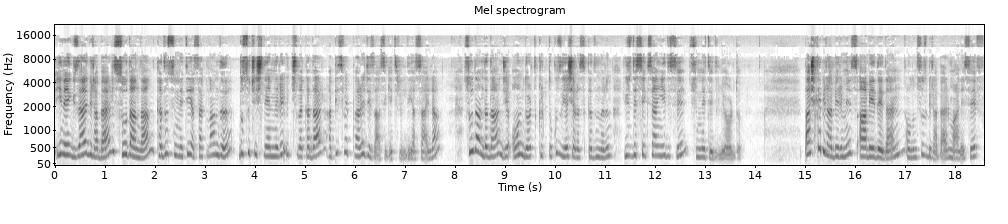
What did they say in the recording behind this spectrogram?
yine güzel bir haber. Sudan'dan kadın sünneti yasaklandı. Bu suç işleyenlere 3 yıla kadar hapis ve para cezası getirildi yasayla. Sudan'da daha önce 14-49 yaş arası kadınların %87'si sünnet ediliyordu. Başka bir haberimiz ABD'den olumsuz bir haber maalesef.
